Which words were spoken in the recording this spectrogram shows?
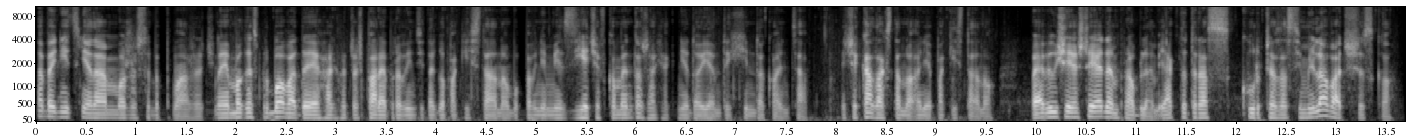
Tobie nic nie dam, możesz sobie pomarzyć. No i mogę spróbować dojechać chociaż parę prowincji tego Pakistanu, bo pewnie mnie zjecie w komentarzach, jak nie dojem tych Chin do końca. Wiecie, Kazachstanu, a nie Pakistanu. Pojawił się jeszcze jeden problem. Jak to teraz, kurczę, zasymilować wszystko?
